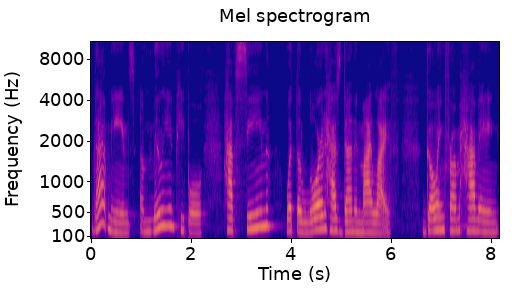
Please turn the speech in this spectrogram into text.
That means a million people have seen what the Lord has done in my life, going from having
